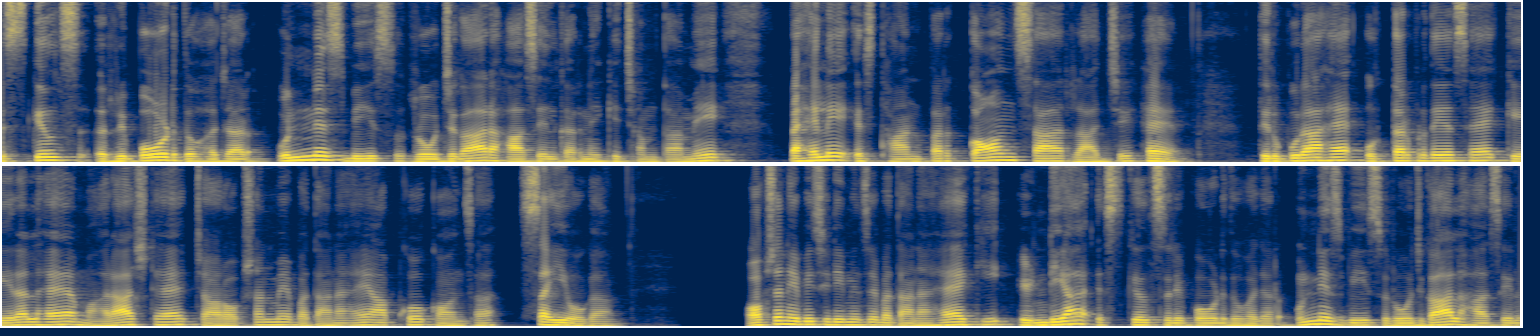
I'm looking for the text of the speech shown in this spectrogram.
स्किल्स रिपोर्ट 2019-20 रोज़गार हासिल करने की क्षमता में पहले स्थान पर कौन सा राज्य है? त्रिपुरा है, उत्तर प्रदेश है, केरल है, महाराष्ट्र है। चार ऑप्शन में बताना है आपको कौन सा सही होगा। ऑप्शन एबीसीडी में से बताना है कि इंडिया स्किल्स रिपोर्ट 2019-20 रोज़गार हासिल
